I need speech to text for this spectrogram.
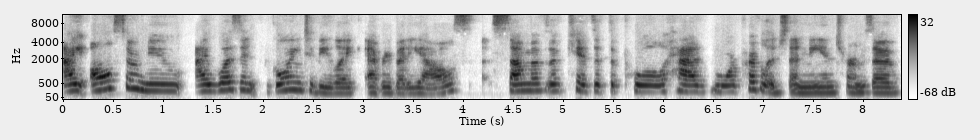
I also knew I wasn't going to be like everybody else. Some of the kids at the pool had more privilege than me in terms of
